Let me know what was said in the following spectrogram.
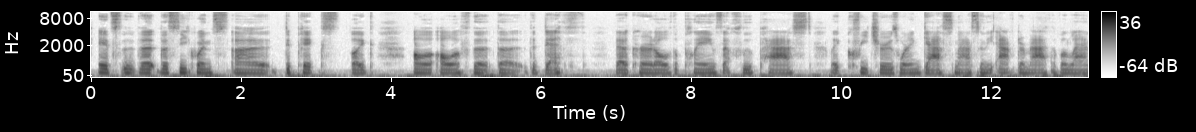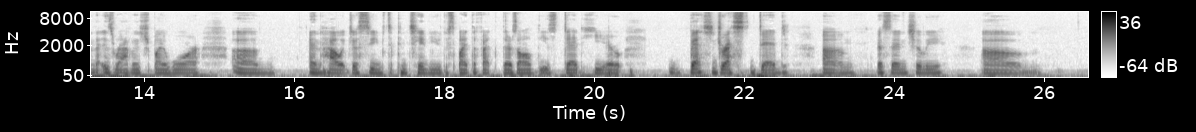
it's the the sequence uh, depicts like all all of the the the death that occurred, all of the planes that flew past, like creatures wearing gas masks in the aftermath of a land that is ravaged by war, um, and how it just seems to continue despite the fact that there's all these dead here, best dressed dead, um, essentially, um,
